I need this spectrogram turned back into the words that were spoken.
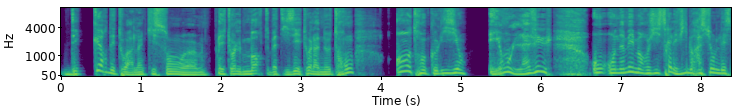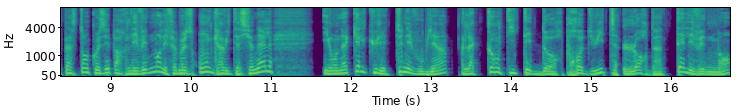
des cœurs d'étoiles, hein, qui sont euh, étoiles mortes baptisées étoiles à neutrons, entrent en collision. Et on l'a vu. On, on a même enregistré les vibrations de l'espace-temps causées par l'événement, les fameuses ondes gravitationnelles. Et on a calculé, tenez-vous bien, la quantité d'or produite lors d'un tel événement,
